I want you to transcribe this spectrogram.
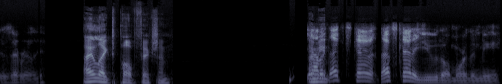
Is it really? I liked Pulp Fiction. I Yeah, mean- but that's kind of that's kind of you though more than me.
